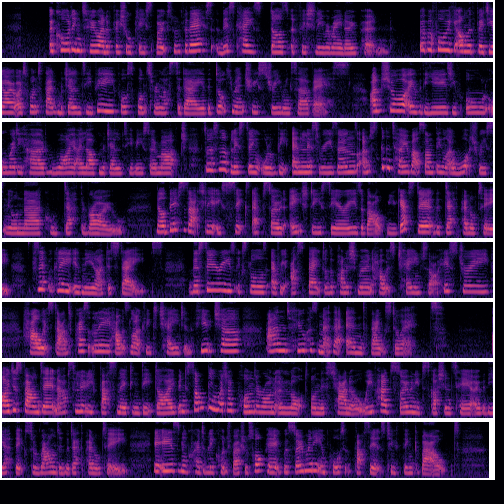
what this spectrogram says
According to an official police spokesman for this, this case does officially remain open. But before we get on with the video, I just want to thank Magellan TV for sponsoring us today, the documentary streaming service. I'm sure over the years you've all already heard why I love Magellan TV so much, so instead of listing all of the endless reasons, I'm just going to tell you about something that I watched recently on there called Death Row. Now, this is actually a six episode HD series about, you guessed it, the death penalty, specifically in the United States. The series explores every aspect of the punishment, how it's changed throughout history, how it stands presently, how it's likely to change in the future, and who has met their end thanks to it. I just found it an absolutely fascinating deep dive into something which I ponder on a lot on this channel. We've had so many discussions here over the ethics surrounding the death penalty. It is an incredibly controversial topic with so many important facets to think about.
